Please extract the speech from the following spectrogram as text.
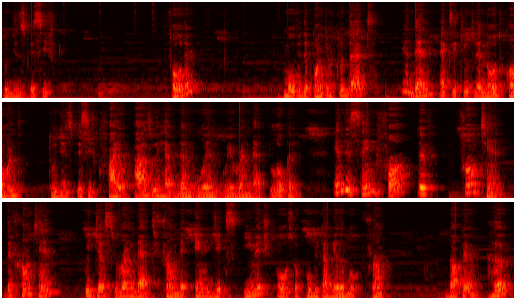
to this specific folder, move the pointer to that, and then execute the node command to this specific file as we have done when we run that locally. And the same for the front end. The front end, we just run that from the nginx image, also public available from Docker Hub,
